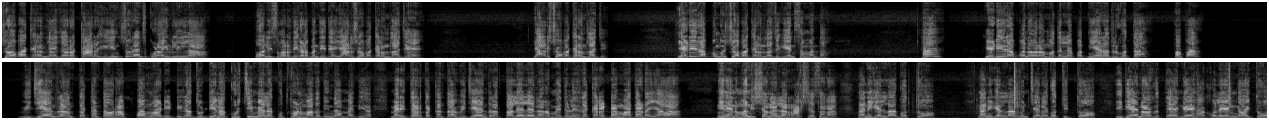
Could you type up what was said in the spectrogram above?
ಶೋಭಾ ಕರಂದ್ಲಾಜೆ ಅವರ ಕಾರಿಗೆ ಇನ್ಶೂರೆನ್ಸ್ ಕೂಡ ಇರಲಿಲ್ಲ. ಪೊಲೀಸ್ ವರದಿಗಳು ಬಂದಿದೆ. ಯಾರು ಶೋಭಾ ಕರಂದ್ಲಾಜೆ? ಯಾರು ಶೋಭಾ ಕರಂದ್ಲಾಜೆ? ಯಡಿಯೂರಪ್ಪಂಗೂ ಶೋಭಾ ಕರಂದ್ಲಾಜೆಗೆ ಏನು ಸಂಬಂಧ? ಹಾಂ? ಯಡಿಯೂರಪ್ಪನವರ ಮೊದಲನೇ ಪತ್ನಿ ಏನಾದರೂ ಗೊತ್ತಾ? ಪಾಪ? ವಿಜಯೇಂದ್ರ ಅಂತಕ್ಕಂಥ ಅವ್ರ ಅಪ್ಪ ಮಾಡಿಟ್ಟಿರೋ ದುಡ್ಡಿನ ಕುರ್ಚಿ ಮೇಲೆ ಕುತ್ಕೊಂಡು ಮದದಿಂದ ಮೆದಿ, ಮೆರಿತಾ ಇರ್ತಕ್ಕಂಥ ವಿಜಯೇಂದ್ರ ಏನಾದ್ರು ಮೆದುಳಿದ್ರೆ ಕರೆಕ್ಟಾಗಿ ಮಾತಾಡಯ್ಯ? ನೀನೇನು ಮನುಷ್ಯನ ಇಲ್ಲ ರಾಕ್ಷಸನ? ನನಗೆಲ್ಲ ಗೊತ್ತು. ನನಗೆಲ್ಲ ಮುಂಚೆನೇ ಗೊತ್ತಿತ್ತು, ಇದೇನಾಗುತ್ತೆ, ನೇಹ ಕೊಲೆ ಹೆಂಗಾಯ್ತು?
